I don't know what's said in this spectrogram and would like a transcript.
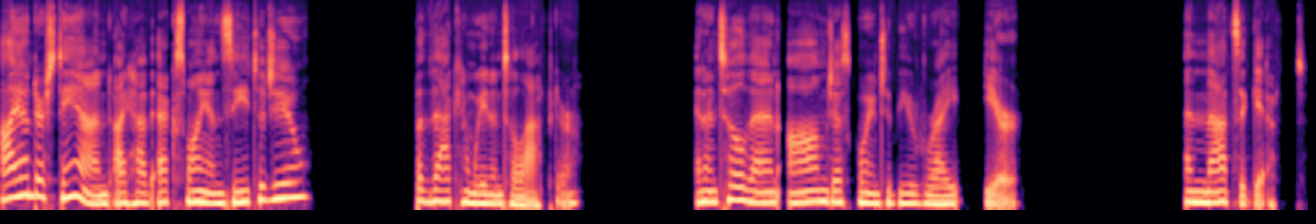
I understand I have X, Y, and Z to do, but that can wait until after. And until then, I'm just going to be right here. And that's a gift.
